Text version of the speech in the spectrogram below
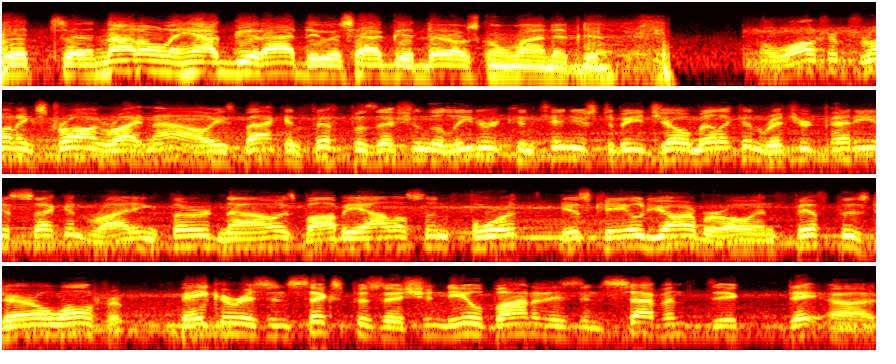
it's uh, not only how good I do, it's how good Darrell's going to wind up doing. Well, Waltrip's running strong right now. He's back in fifth position. The leader continues to be Joe Millikan. Richard Petty is second. Riding third now is Bobby Allison. Fourth is Cale Yarborough. And fifth is Darrell Waltrip. Baker is in sixth position. Neil Bonnett is in seventh. Dick, uh,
